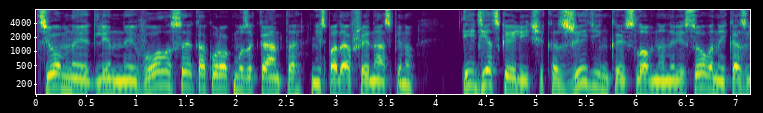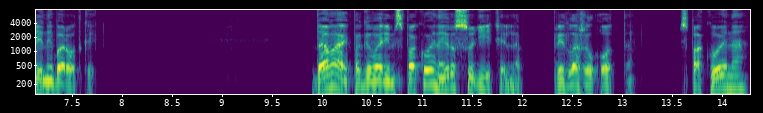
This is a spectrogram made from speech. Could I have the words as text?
темные длинные волосы, как урок музыканта, не спадавшие на спину — и детское личико с жиденькой, словно нарисованной козлиной бородкой. «Давай поговорим спокойно и рассудительно», — предложил Отто. «Спокойно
